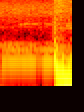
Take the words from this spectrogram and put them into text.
me.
